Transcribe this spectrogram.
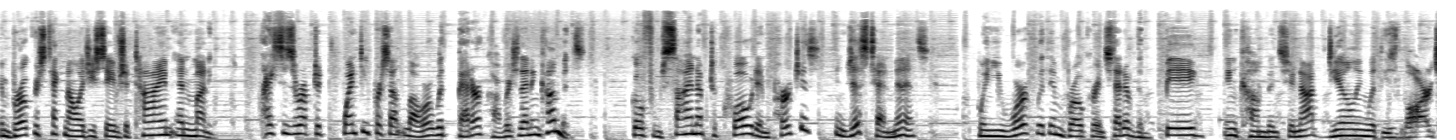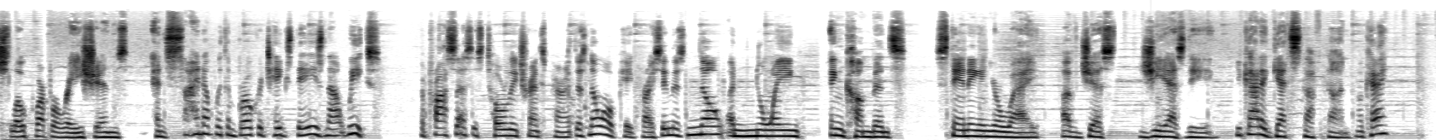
Embroker's technology saves you time and money. Prices are up to 20% lower with better coverage than incumbents. Go from sign up to quote and purchase in just 10 minutes. When you work with Embroker instead of the big incumbents, you're not dealing with these large, slow corporations. And sign up with a broker takes days, not weeks. The process is totally transparent. There's no opaque pricing. There's no annoying incumbents standing in your way of just GSD. You got to get stuff done, okay?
